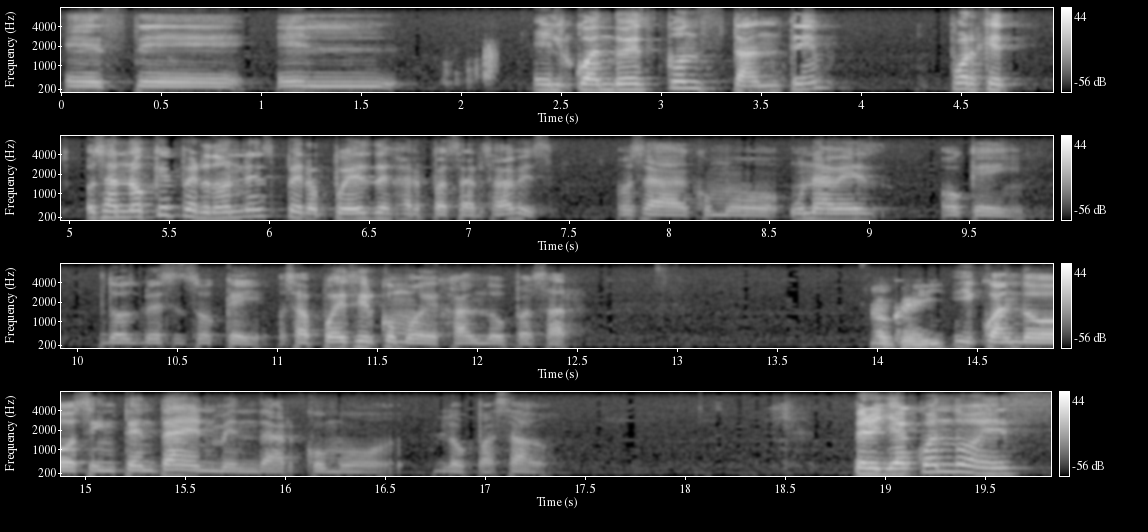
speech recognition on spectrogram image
Este, el, el cuando es constante, porque, o sea, no que perdones, pero puedes dejar pasar, ¿sabes? O sea, como una vez, ok, dos veces, ok. O sea, puedes ir como dejando pasar. Ok. Y cuando se intenta enmendar como lo pasado. Pero ya cuando es,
